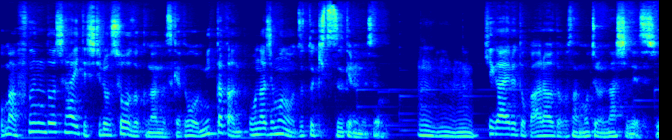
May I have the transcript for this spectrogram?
まあ、ふんどし履いて白装束なんですけど、3日間同じものをずっと着続けるんですよ。うん。うん着替えるとか洗うとかさ、もちろんなしですし。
